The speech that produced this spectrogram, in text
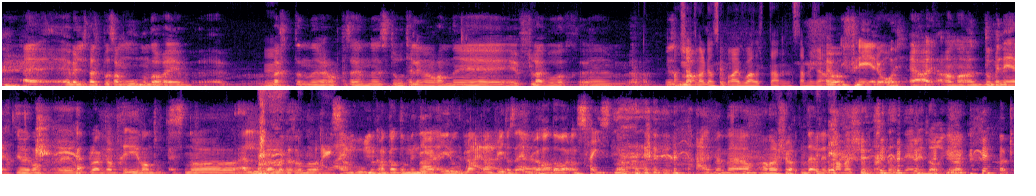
jeg er veldig spent på Samonen, da. for Jeg har Mm. vært en, holdt på å si, en stor tilhenger av han i, i flere år. Um, ja. Han kjørte vel ganske bra i Vueltaen, stemmer ikke? Jo. I flere år. Ja, han har dominerte jo i den Rogaland Grand Prix i 2011 eller noe sånt. og- Nei, Sam Omen kan ikke ha dominert i Rogaland Grand Prix 2011. Da var han 16 år. Nei, men eh, han, han har kjørt en del i, han har kjørt en del i Norge. da ok.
